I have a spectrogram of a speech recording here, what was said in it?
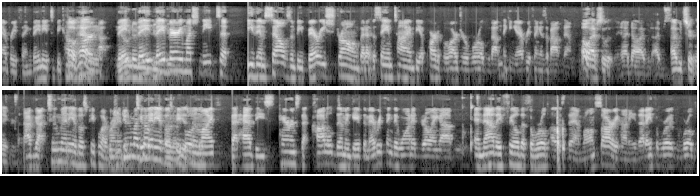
everything. They need to become Oh, a part. no. They No, no, they they very much need to be themselves and be very strong, but at the same time be a part of the larger world without thinking everything is about them. Oh, absolutely. I know. I would. I, would- I would certainly agree. With that. I've got too many of those people. I've What'd run into to too many of Oh, those no, people in life that had these parents that coddled them and gave them everything they wanted growing up, and now they feel that the world owes them. Well, I'm sorry, honey, that ain't the way The world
